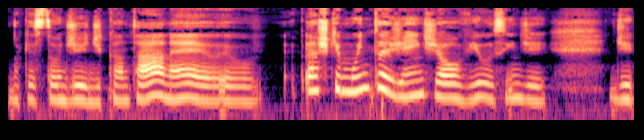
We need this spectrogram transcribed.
na questão de, de cantar, né? Eu, eu, acho que muita gente já ouviu assim de, de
